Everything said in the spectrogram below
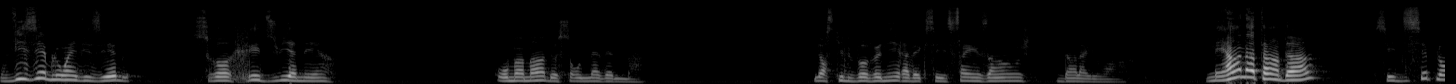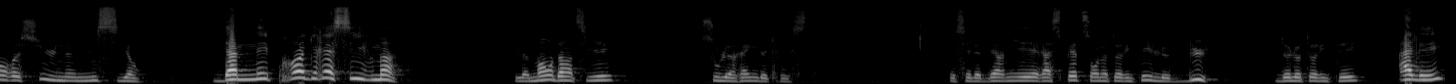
visible ou invisible, sera réduit à néant au moment de son avènement, lorsqu'il va venir avec ses saints anges dans la gloire. Mais en attendant, ses disciples ont reçu une mission d'amener progressivement le monde entier sous le règne de Christ. Et c'est le dernier aspect de son autorité, le but de l'autorité. Allez,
